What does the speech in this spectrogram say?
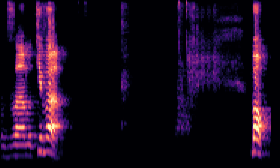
vamos que vamos. Bom,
